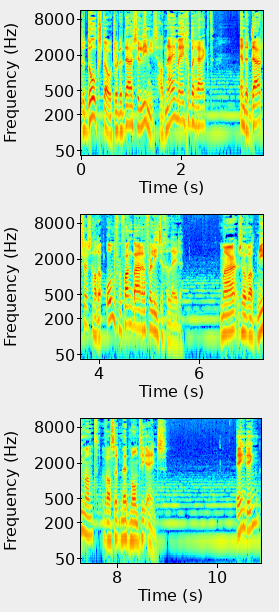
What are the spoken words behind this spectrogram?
De dolkstoot door de Duitse linies had Nijmegen bereikt en de Duitsers hadden onvervangbare verliezen geleden. Maar zowat niemand was het met Monty eens. Eén ding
